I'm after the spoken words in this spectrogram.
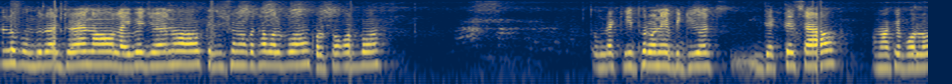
হ্যালো বন্ধুরা জয়েন হও লাইভে জয়েন হও, কিছু সময় কথা বলব, গল্প করব। তোমরা কি ধরনের ভিডিও দেখতে চাও? আমাকে বলো।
